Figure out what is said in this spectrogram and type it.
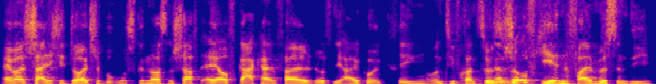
Ey, wahrscheinlich die deutsche Berufsgenossenschaft, ey, auf gar keinen Fall dürfen die Alkohol kriegen und die französische, Also- auf jeden Fall müssen die.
